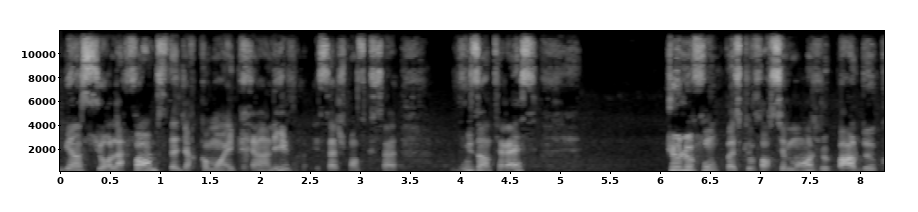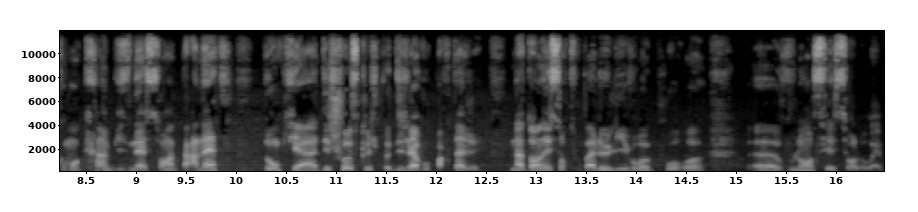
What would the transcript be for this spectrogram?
bien sur la forme, c'est-à-dire comment écrire un livre et ça je pense que ça vous intéresse que le fond parce que forcément je parle de comment créer un business sur internet donc il y a des choses que je peux déjà vous partager. N'attendez surtout pas le livre pour euh, euh, vous lancer sur le web.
